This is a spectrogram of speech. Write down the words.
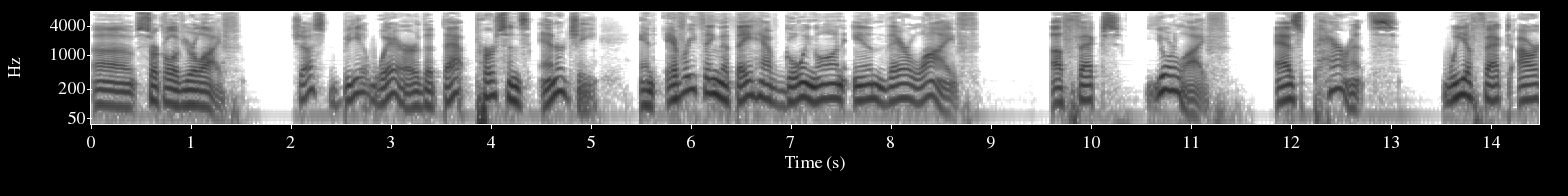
uh, circle of your life, just be aware that that person's energy and everything that they have going on in their life affects your life. As parents, we affect our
